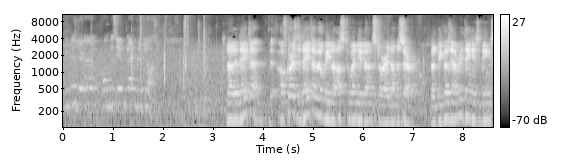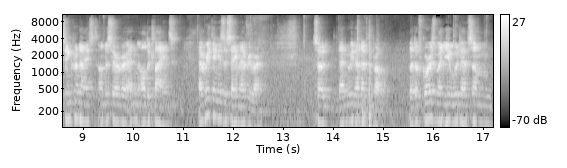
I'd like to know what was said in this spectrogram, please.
previous data from the same client will be lost. No, the data, of course, the data will be lost when you don't store it on the server. But because everything is being synchronized on the server and all the clients, everything is the same everywhere. So then we don't have the problem. But of course, when you would have some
